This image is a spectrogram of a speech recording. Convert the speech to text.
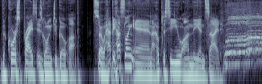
the course price is going to go up. So happy hustling, and I hope to see you on the inside. Whoa.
